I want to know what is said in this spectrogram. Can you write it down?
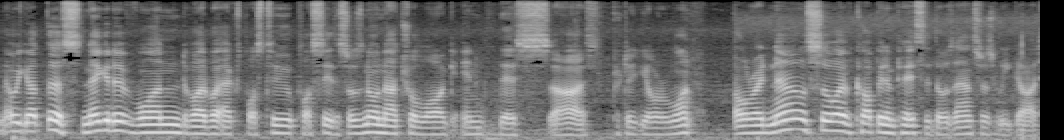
Now we got this, negative 1 divided by x plus 2 plus c. So there's no natural log in this uh, particular one. Alright now, so I've copied and pasted those answers we got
